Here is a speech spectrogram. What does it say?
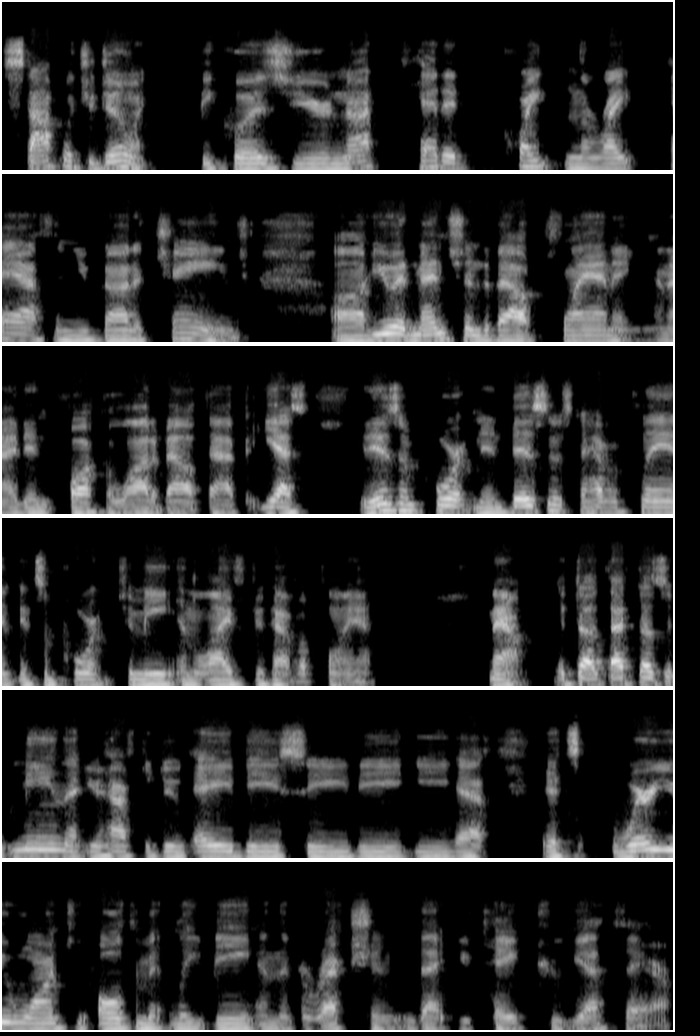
stop what you're doing because you're not headed quite in the right path and you've got to change. Uh, you had mentioned about planning, and I didn't talk a lot about that, but yes, it is important in business to have a plan. It's important to me in life to have a plan. Now, it does, that doesn't mean that you have to do A, B, C, D, E, F. It's where you want to ultimately be and the direction that you take to get there.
